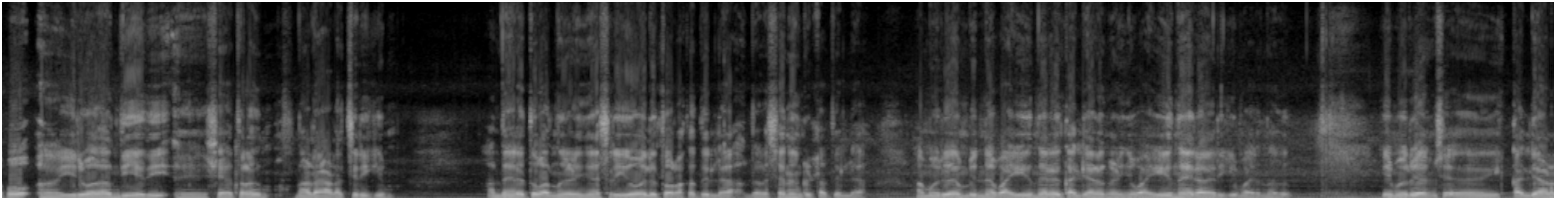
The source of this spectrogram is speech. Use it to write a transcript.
അപ്പോൾ ഇരുപതാം തീയതി ക്ഷേത്രം നട അടച്ചിരിക്കും. അന്നേരത്ത് വന്നു കഴിഞ്ഞാൽ ശ്രീകോവിൽ തുറക്കത്തില്ല ദർശനം കിട്ടത്തില്ല. ആ മുരുകൻ പിന്നെ വൈകുന്നേരം കല്യാണം കഴിഞ്ഞ് വൈകുന്നേരമായിരിക്കും വരുന്നത്. ഈ മുരുകൻ ഈ കല്യാണ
